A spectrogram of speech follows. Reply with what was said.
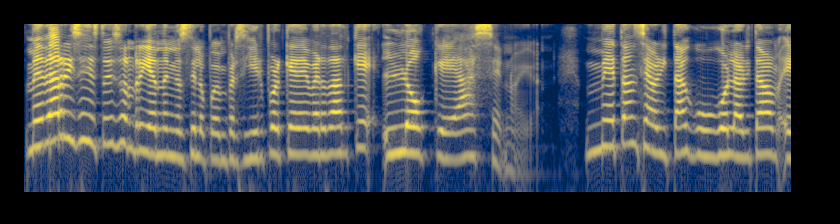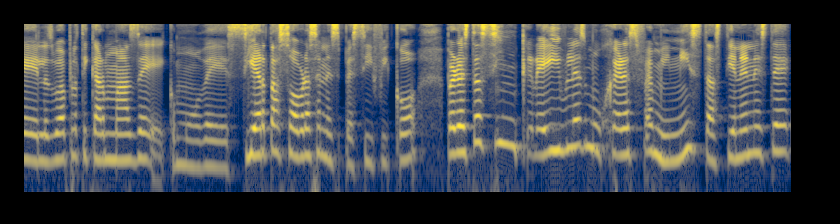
Me da risa y estoy sonriendo y no sé si lo pueden percibir porque de verdad que lo que hacen, oigan. Métanse ahorita a Google, ahorita eh, les voy a platicar más de como de ciertas obras en específico, pero estas increíbles mujeres feministas tienen este,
